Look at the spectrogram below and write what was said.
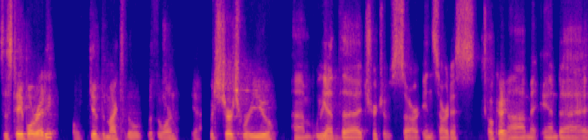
Is this table ready? I'll give the mic to the with the one. Yeah. Which church were you? Um, we had the Church of Sar in Sardis, Okay. um, and uh,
